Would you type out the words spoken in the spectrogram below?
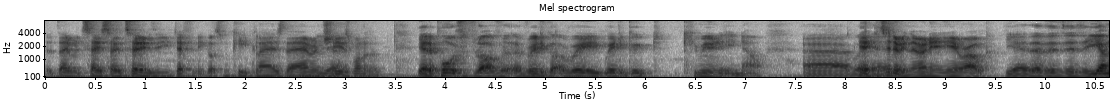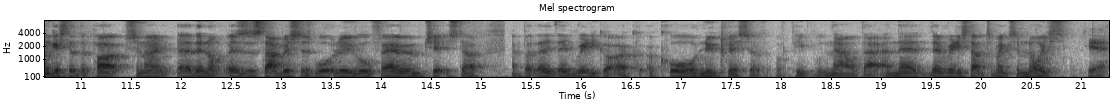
they would say so too. That you definitely got some key players there, and she is one of them. Yeah, the Portsmouth lot have, have really got a really really good community now. Uh, Yeah, considering they're only a year old. Yeah, they're, they're, they're the youngest of the parks, you know. Uh, they're not as established as Waterlooville, Fareham, Chichester, but they, they've really got a, a core nucleus of, of people now that, and they're, they're really starting to make some noise Yeah,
